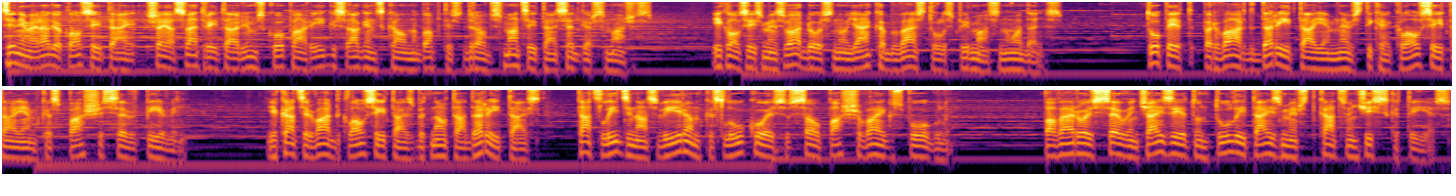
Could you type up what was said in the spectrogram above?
Cienījamie radioklausītāji, šajā svētkrītā ar jums kopā Rīgas Agenskalna Baptistu draugs mācītājs Edgars Mažs. Ieklausīsimies vārdos no Jēkaba vēstules pirmās nodaļas. Topiet par vārdu darītājiem, nevis tikai klausītājiem, kas paši sevi pieviļ. Ja kāds ir vārda klausītājs, bet nav tā darītājs, tāds līdzinās vīram, kas lūkojas uz savu pašu vaigu spoguli. Pavērojis sevi, viņš aiziet un tūlīt aizmirst, kāds viņš izskatījies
